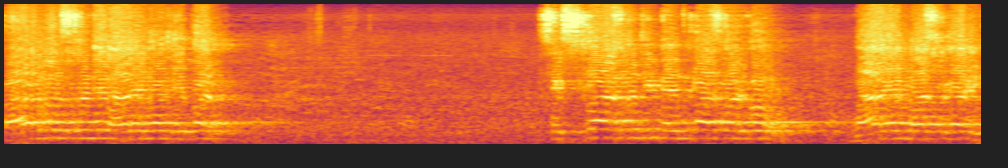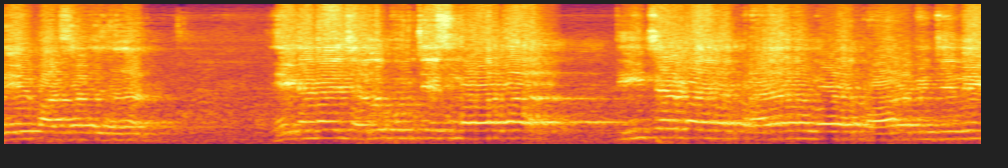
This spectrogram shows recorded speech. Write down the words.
ప్రారంభిస్తుంటే నారాయణ గారు చెప్పారు. సిక్స్త్ క్లాస్ నుంచి టెన్త్ క్లాస్ వరకు నారాయణ మాస్టర్ గారు ఇదే పాఠశాలలో చదివారు. ఏకంగా ఆయన చదువు పూర్తి చేసిన తర్వాత టీచర్ ఆయన ప్రయాణం కూడా ప్రారంభించింది.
